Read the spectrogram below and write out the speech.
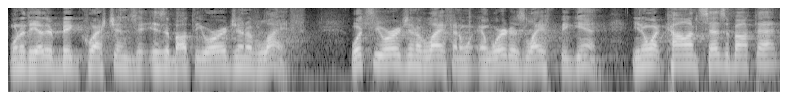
One of the other big questions is about the origin of life. What's the origin of life and, and where does life begin? You know what Collins says about that?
